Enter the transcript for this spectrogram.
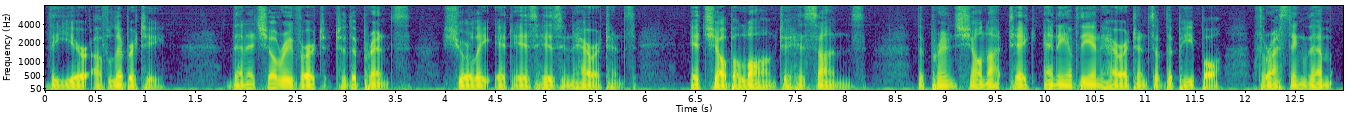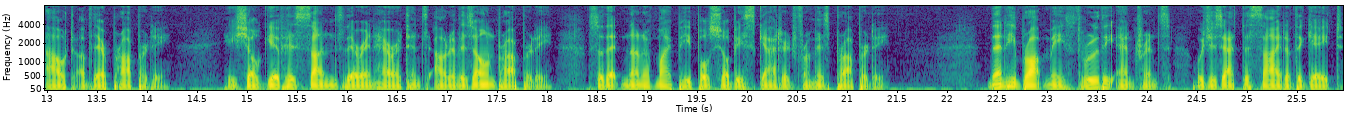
the year of liberty. Then it shall revert to the prince Surely it is his inheritance. It shall belong to his sons. The prince shall not take any of the inheritance of the people, thrusting them out of their property. He shall give his sons their inheritance out of his own property, so that none of my people shall be scattered from his property. Then he brought me through the entrance, which is at the side of the gate,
